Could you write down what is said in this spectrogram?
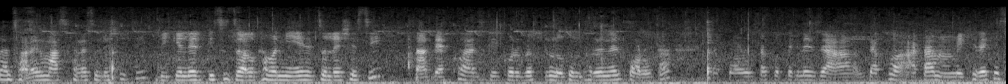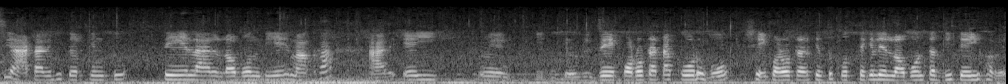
আমরা ঝড়ের মাঝখানে চলে এসেছি। বিকেলের কিছু জল খাবার নিয়ে চলে এসেছি। তা দেখো আজকে করব একটা নতুন ধরনের পরোটা। পরোটা করতে গেলে যা, দেখো আটা মেখে রেখেছি। আটার ভিতর কিন্তু তেল আর লবণ দিয়ে মাখা। আর এই যে পরোটাটা করব, সেই পরোটার কিন্তু করতে গেলে লবণটা দিতেই হবে।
